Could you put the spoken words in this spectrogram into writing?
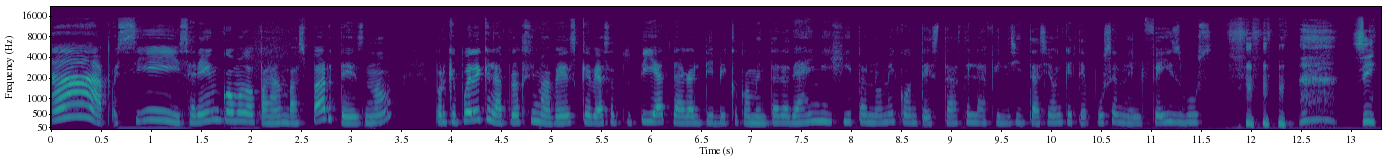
Ah, pues sí, sería incómodo para ambas partes, ¿no? Porque puede que la próxima vez que veas a tu tía te haga el típico comentario de ay, mijito, no me contestaste la felicitación que te puse en el Facebook. sí,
